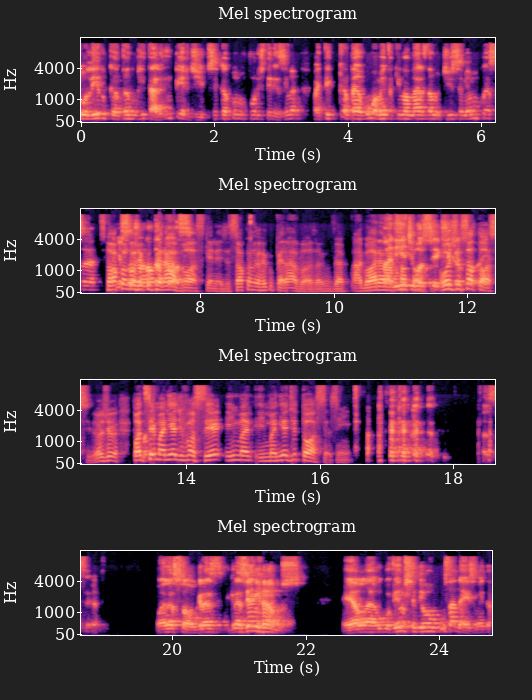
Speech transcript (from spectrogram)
Toledo cantando Rita Lee, imperdível. Você cantou no Foro de Teresina, vai ter que cantar em algum momento aqui na análise da notícia, mesmo com essa. Só quando eu recuperar a voz, Kennedy. Só quando eu recuperar a voz. Agora. Mania de você. Hoje cantou, só tosse. Hoje pode ser mania de você em, man... em mania de tosse, assim. tá certo. Olha só, o Graziane Ramos. Ela, o governo cedeu alguns anéis, mas ainda,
